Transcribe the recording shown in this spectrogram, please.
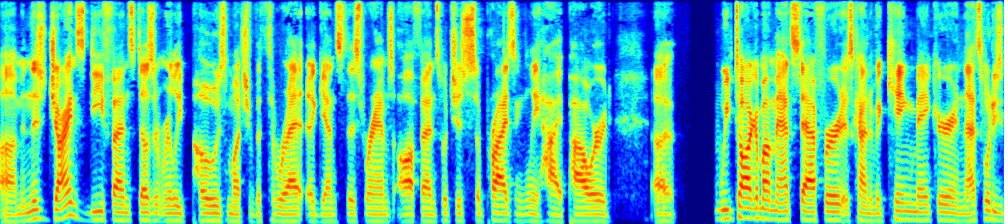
Um, and this Giants defense doesn't really pose much of a threat against this Rams offense, which is surprisingly high powered. Uh, we talk about Matt Stafford as kind of a kingmaker, and that's what he's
